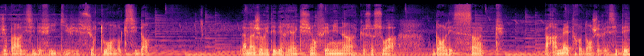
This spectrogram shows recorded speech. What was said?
Je parle ici des filles qui vivent surtout en Occident. La majorité des réactions féminines, que ce soit dans les cinq paramètres dont je vais citer,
